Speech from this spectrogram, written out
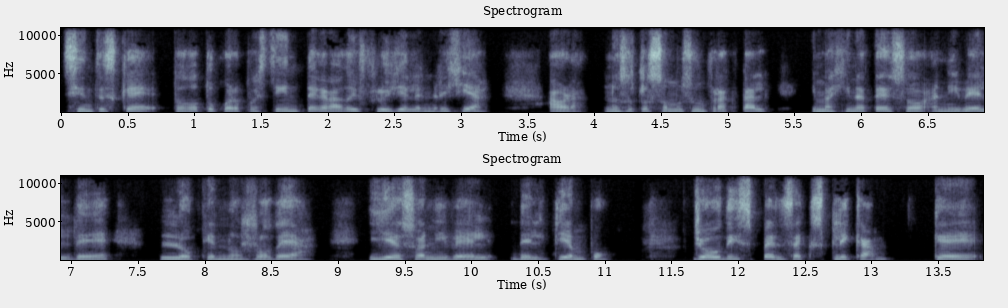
sientes que todo tu cuerpo está integrado y fluye la energía. Ahora, nosotros somos un fractal. Imagínate eso a nivel de lo que nos rodea y eso a nivel del tiempo. Joe Dispensa explica que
